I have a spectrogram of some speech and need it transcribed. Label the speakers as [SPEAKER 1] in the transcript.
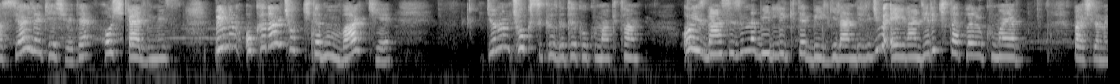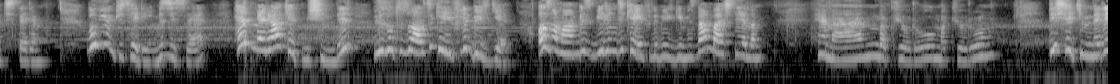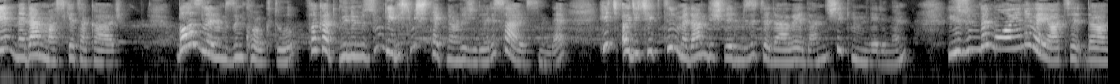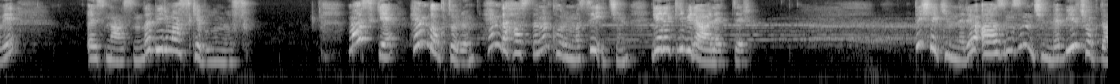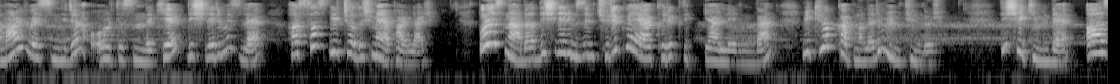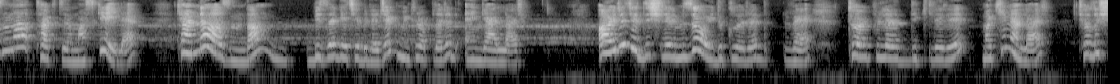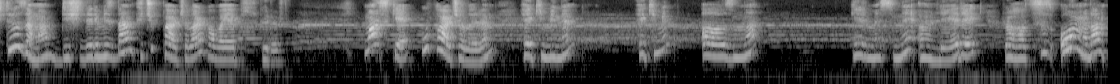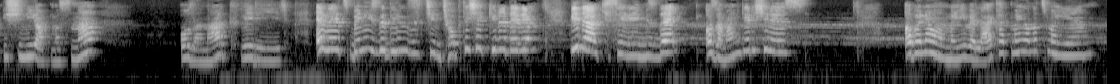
[SPEAKER 1] Asya ile Keşfete hoş geldiniz. Benim o kadar çok kitabım var ki canım çok sıkıldı tek okumaktan. O yüzden sizinle birlikte bilgilendirici ve eğlenceli kitaplar okumaya başlamak isterim. Bugünkü serimiz ise hep merak etmişimdir 136 keyifli bilgi. O zaman biz birinci keyifli bilgimizden başlayalım. Hemen bakıyorum, bakıyorum. Diş hekimleri neden maske takar? Bazılarımızın korktuğu fakat günümüzün gelişmiş teknolojileri sayesinde hiç acı çektirmeden dişlerimizi tedavi eden diş hekimlerinin yüzünde muayene veya tedavi esnasında bir maske bulunur. Maske hem doktorun hem de hastanın korunması için gerekli bir alettir. Diş hekimleri ağzımızın içinde birçok damar ve sinirin ortasındaki dişlerimizle hassas bir çalışma yaparlar. Bu esnada dişlerimizin çürük veya kırık yerlerinden mikrop kapmaları mümkündür. Diş hekimi de ağzına taktığı maske ile kendi ağzından bize geçebilecek mikropları engeller. Ayrıca dişlerimize oydukları ve törpüledikleri makineler çalıştığı zaman dişlerimizden küçük parçalar havaya püskürür. Maske bu parçaların hekiminin hekimin ağzına girmesini önleyerek rahatsız olmadan işini yapmasına olanak verir. Evet, beni izlediğiniz için çok teşekkür ederim. Bir dahaki serimizde o zaman görüşürüz. Abone olmayı ve like atmayı unutmayın.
